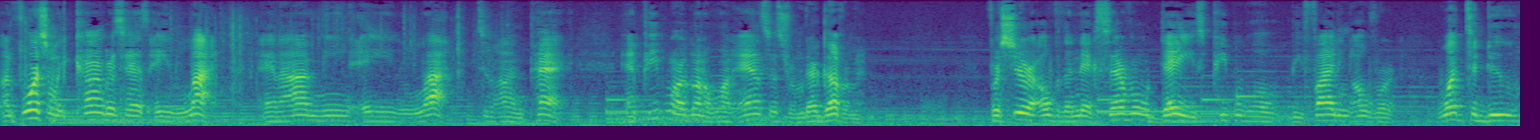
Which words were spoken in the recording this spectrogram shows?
Unfortunately, Congress has a lot, and I mean a lot, to unpack, and people are going to want answers from their government. For sure, over the next several days, people will be fighting over what to do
